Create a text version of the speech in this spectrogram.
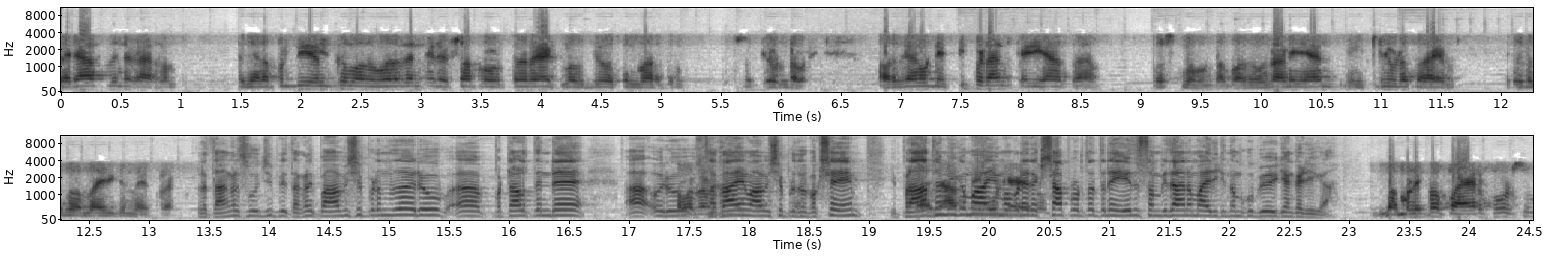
വരാത്തതിന്റെ കാരണം ജനപ്രതിനിധികൾക്കും അതുപോലെ തന്നെ രക്ഷാപ്രവർത്തകരായിട്ടുള്ള ഉദ്യോഗസ്ഥന്മാർക്കും ഒക്കെ ഉണ്ട് അവിടെ. അവർക്ക് അങ്ങോട്ട് എത്തിപ്പെടാൻ കഴിയാത്ത പ്രശ്നമുണ്ട്. അപ്പൊ അതുകൊണ്ടാണ് ഞാൻ മിലിറ്ററിയുടെ സഹായം അല്ല താങ്കൾ സൂചിപ്പി താങ്കൾ ഇപ്പൊ ആവശ്യപ്പെടുന്നത് ഒരു പട്ടാളത്തിന്റെ ഒരു സഹായം ആവശ്യപ്പെടുന്നു. പക്ഷേ പ്രാഥമികമായും അവിടെ രക്ഷാപ്രവർത്തനത്തിന് ഏത് സംവിധാനമായിരിക്കും നമുക്ക് ഉപയോഗിക്കാൻ കഴിയുക? നമ്മളിപ്പോ ഫയർഫോഴ്സും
